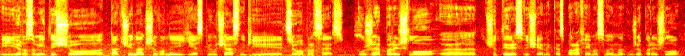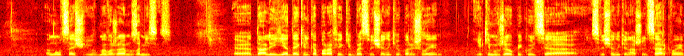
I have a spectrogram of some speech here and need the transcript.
і розуміти, що так чи інакше вони є співучасники цього процесу. Уже перейшло е, чотири священика з парафіями своїми. Уже перейшло. Ну, це ми вважаємо за місяць. Е, Далі є декілька парафій, які без священиків перейшли, якими вже опікуються священики нашої церкви.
